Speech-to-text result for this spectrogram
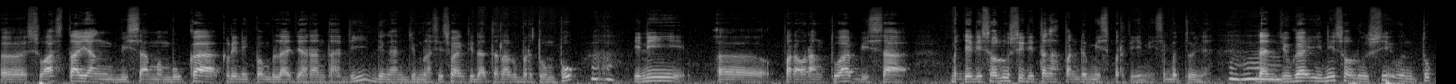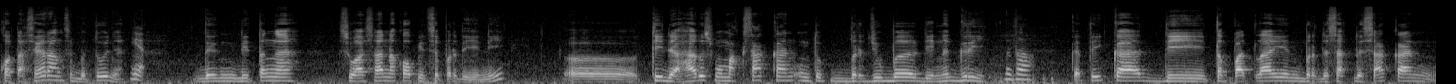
eh, swasta yang bisa membuka klinik pembelajaran tadi dengan jumlah siswa yang tidak terlalu bertumpuk ini eh, para orang tua bisa menjadi solusi di tengah pandemi seperti ini sebetulnya. Dan juga ini solusi untuk kota Serang sebetulnya. Ya. Deng- di tengah suasana covid seperti ini eh, tidak harus memaksakan untuk berjubel di negeri. Betul. ketika di tempat lain berdesak-desakan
